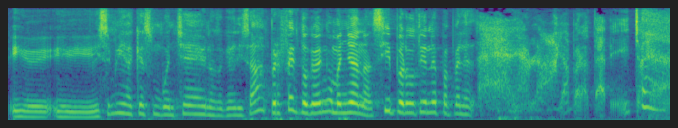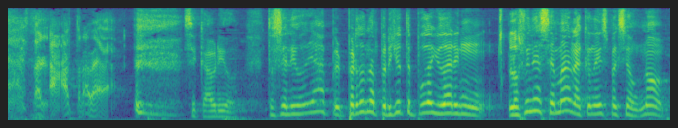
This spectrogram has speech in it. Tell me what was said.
y, y dice, mira que es un buen chef, no sé qué. Y dice, ah, perfecto, que venga mañana. Sí, pero no tiene papeles. "Ay, diablo, ya, pero te he dicho esto, la otra vez. Se cabrió. Entonces le digo, ya, per- perdona, pero yo te puedo ayudar en los fines de semana que no hay inspección. No,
